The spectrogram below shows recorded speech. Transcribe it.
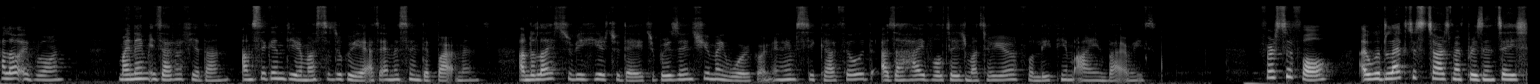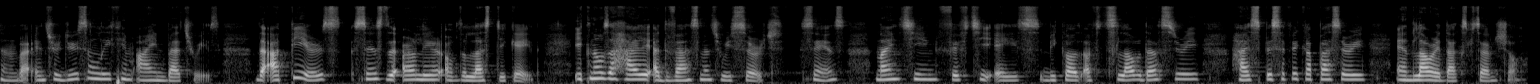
Hello everyone. My name is Afaf Yaden. I'm second year master degree at MSN department. I'm delighted to be here today to present you my work on NMC cathode as a high voltage material for lithium ion batteries. First of all, I would like to start my presentation by introducing lithium-ion batteries that appears since the earlier of the last decade. It knows a highly advancement research since 1958 because of its low density, high specific capacity, and low redox potential.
